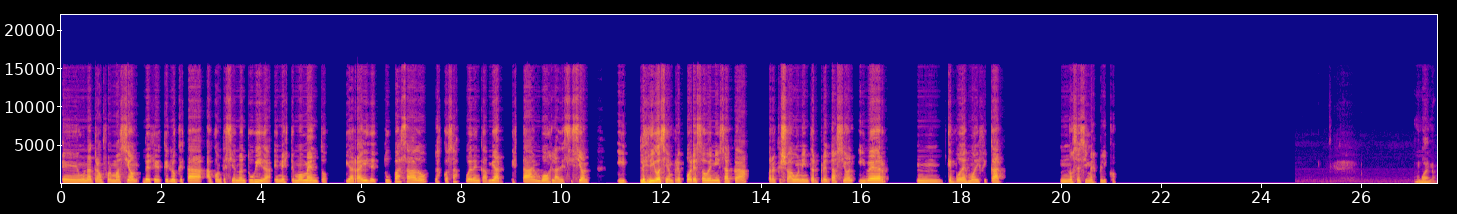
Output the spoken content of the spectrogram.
eh, una transformación desde que lo que está aconteciendo en tu vida en este momento y a raíz de tu pasado, las cosas pueden cambiar. Está en vos la decisión. Y les digo siempre, por eso venís acá, para que yo haga una interpretación y ver mm, qué podés modificar. No sé si me explico. Bueno,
